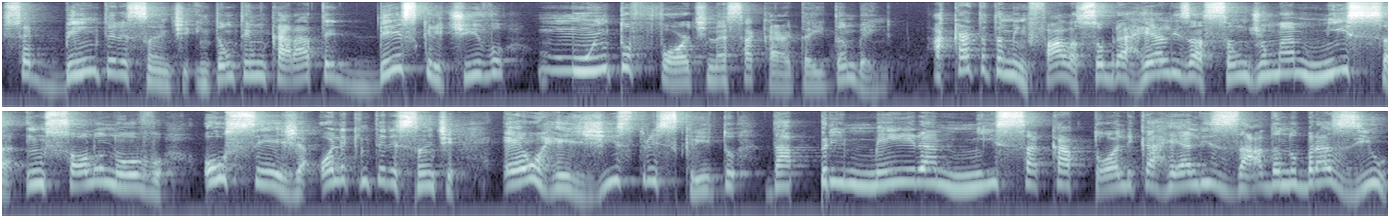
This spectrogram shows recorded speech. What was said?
Isso é bem interessante. Então tem um caráter descritivo muito forte nessa carta aí também. A carta também fala sobre a realização de uma missa em solo novo, ou seja, olha que interessante, é o registro escrito da primeira missa católica realizada no Brasil,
